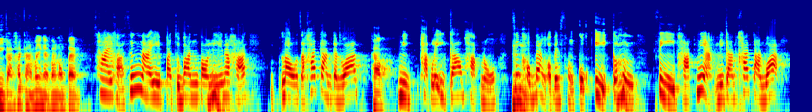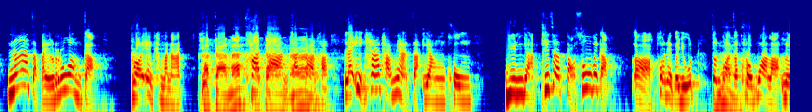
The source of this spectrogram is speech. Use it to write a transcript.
มีการคาดการณ์ว่ายังไงบ้างน้องแป้ง ใช่ค่ะ ซึ่งในปัจจุบันตอนนี้นะคะ เราจะคาดการณ์กันว่าครับมีพักเล็กอีก9พักเนอะซึ่งอืมเขาแบ่งออกเป็นสองก๊กอีกก็คืออสี่พักเนี่ยมีการคาดการณ์ว่าน่าจะไปร่วมกับร้อยเอกธรรมนัฐคาดการณ์นะคาดการณ์คาดการณ์อ่ค่ะ และอีกห้าพักเนี่ยจะยังคงยืนหยัดที่จะต่อสู้ไปกับเอ่อ พลเอกประยุทธ์จนกว่าอ่าจะครบวาระเล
